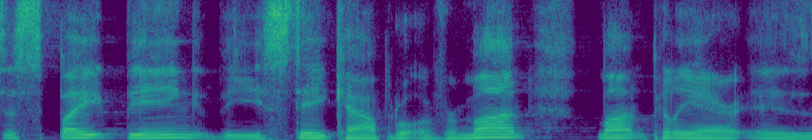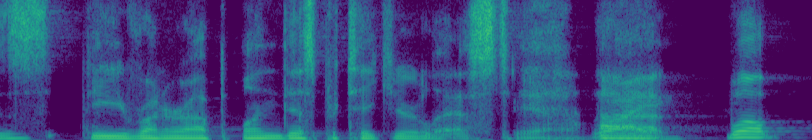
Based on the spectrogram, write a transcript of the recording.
despite being the state capital of Vermont, Montpelier is the runner up on this particular list. yeah, Uh, well,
